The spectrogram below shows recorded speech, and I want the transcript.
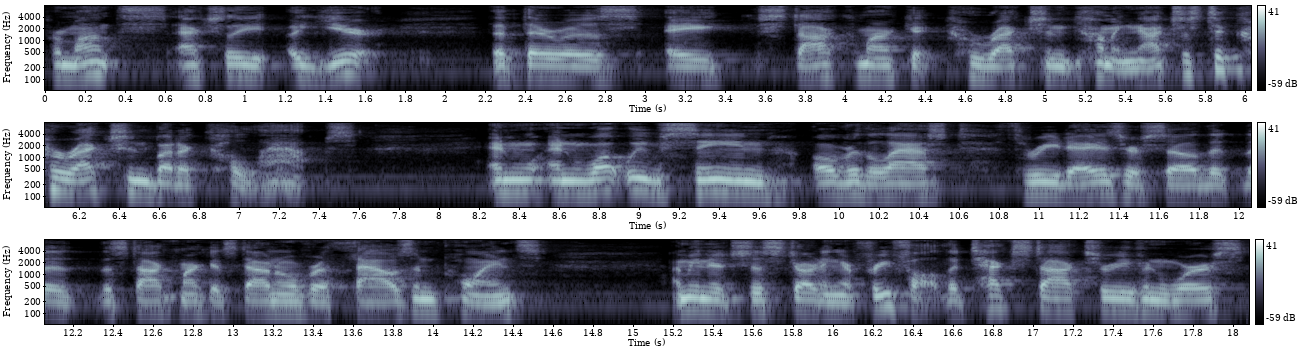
for months, actually a year, that there was a stock market correction coming, not just a correction, but a collapse. And and what we've seen over the last three days or so, that the, the stock market's down over a thousand points I mean, it's just starting a free fall. The tech stocks are even worse.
